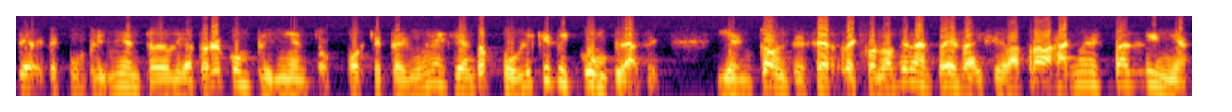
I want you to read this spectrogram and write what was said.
de, cumplimiento, de obligatorio cumplimiento, porque termina diciendo publique y cúmplase. Y entonces se reconoce la empresa y se va trabajando en estas líneas.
